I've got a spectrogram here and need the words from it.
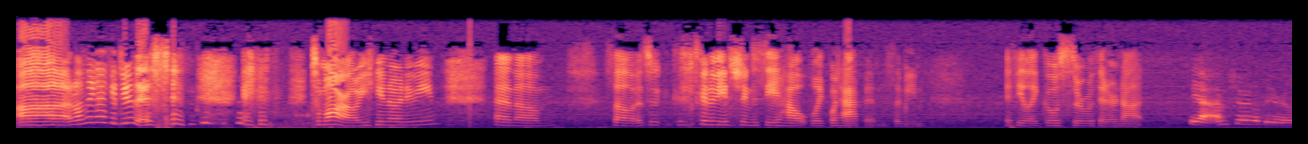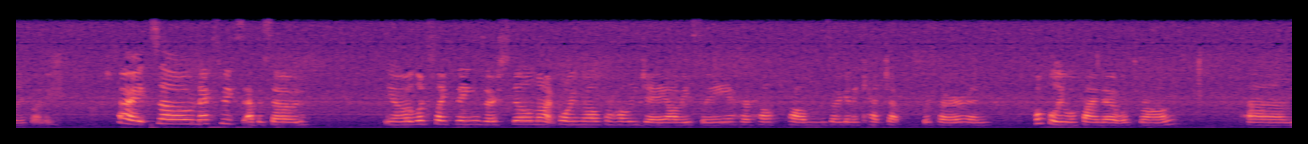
uh, I don't think I could do this tomorrow. You know what I mean? And um, so it's it's gonna be interesting to see how like what happens. I mean, if he like goes through with it or not. Yeah, I'm sure it'll be really funny. Alright, so next week's episode. You know, it looks like things are still not going well for Holly J, obviously. Her health problems are going to catch up with her, and hopefully we'll find out what's wrong. Um,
